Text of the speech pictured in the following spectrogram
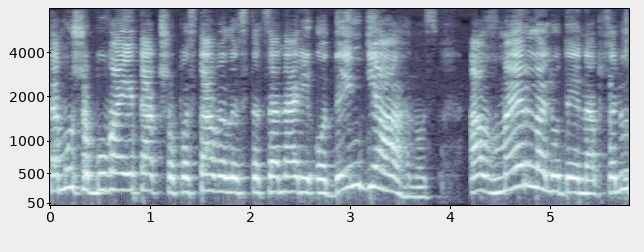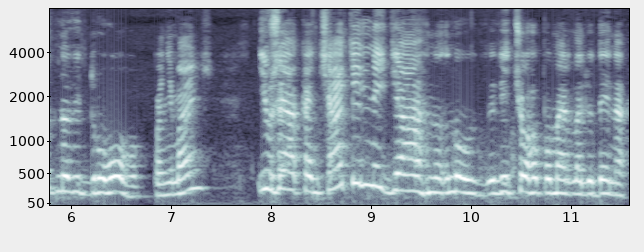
Тому що буває так, що поставили в стаціонарі один діагноз, а вмерла людина абсолютно від другого. Понімаєш? І вже окончательний діагноз, ну, від чого померла людина,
